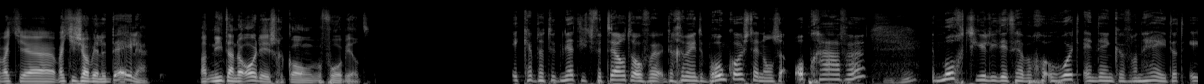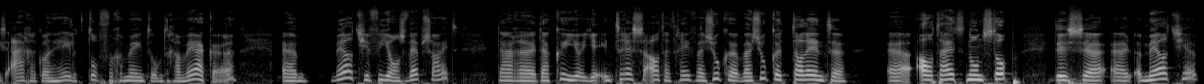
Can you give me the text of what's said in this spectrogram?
wat, je, wat je zou willen delen? Wat niet aan de orde is gekomen, bijvoorbeeld? Ik heb natuurlijk net iets verteld over de gemeente Bronkhorst en onze opgave. Mm -hmm. Mochten jullie dit hebben gehoord en denken van... hé, hey, dat is eigenlijk wel een hele toffe gemeente om te gaan werken... Ehm, meld je via onze website. Daar, daar kun je je interesse altijd geven. Wij zoeken, wij zoeken talenten altijd non-stop. Dus meld je.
